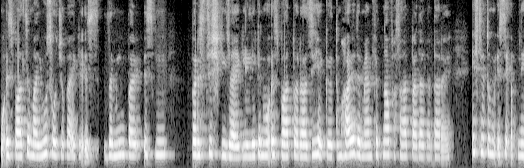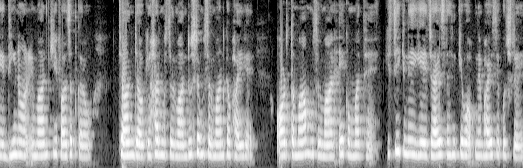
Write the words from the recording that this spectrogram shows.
وہ اس بات سے مایوس ہو چکا ہے کہ اس زمین پر اس کی پرستش کی جائے گی، لیکن وہ اس بات پر راضی ہے کہ تمہارے درمیان فتنہ و فساد پیدا کرتا رہے۔ اس لیے تم اسے اپنے دین اور ایمان کی حفاظت کرو۔ جان جاؤ کہ ہر مسلمان دوسرے مسلمان کا بھائی ہے اور تمام مسلمان ایک امت ہیں۔ کسی کے لیے یہ جائز نہیں کہ وہ اپنے بھائی سے کچھ لے،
